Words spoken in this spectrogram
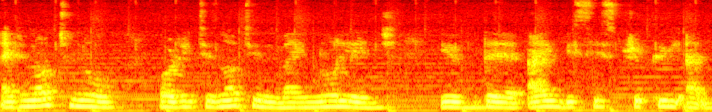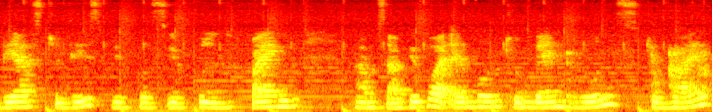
I do not know, or it is not in my knowledge if the IEBC strictly adheres to this because you could find um, some people are able to bend rules to vie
